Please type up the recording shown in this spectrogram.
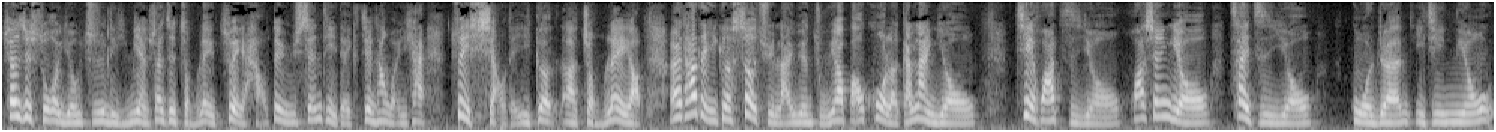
算是所有油脂里面算是种类最好，对于身体的健康危害最小的一个啊种类哦。而它的一个摄取来源主要包括了橄榄油、芥花籽油、花生油、菜籽油。果仁以及牛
